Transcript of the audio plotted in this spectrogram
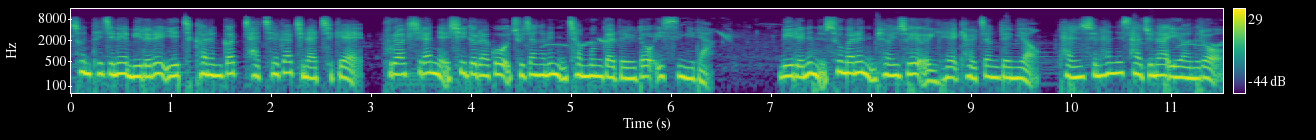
손태진의 미래를 예측하는 것 자체가 지나치게 불확실한 시도라고 주장하는 전문가들도 있습니다. 미래는 수많은 변수에 의해 결정되며 단순한 사주나 예언으로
